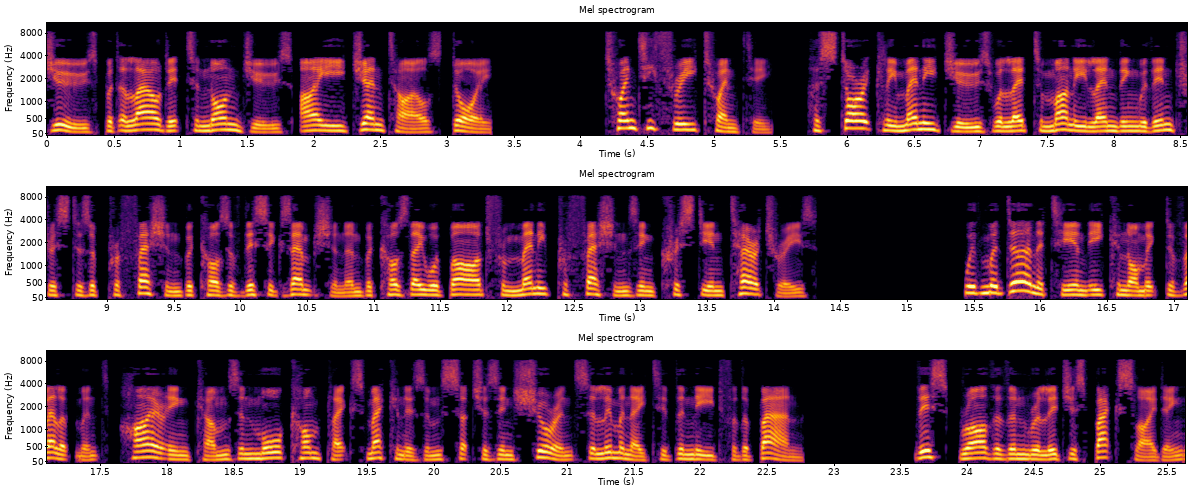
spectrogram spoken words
Jews but allowed it to non-Jews i.e. Gentiles doi. 2320. Historically many Jews were led to money lending with interest as a profession because of this exemption and because they were barred from many professions in Christian territories. With modernity and economic development, higher incomes and more complex mechanisms such as insurance eliminated the need for the ban. This, rather than religious backsliding,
